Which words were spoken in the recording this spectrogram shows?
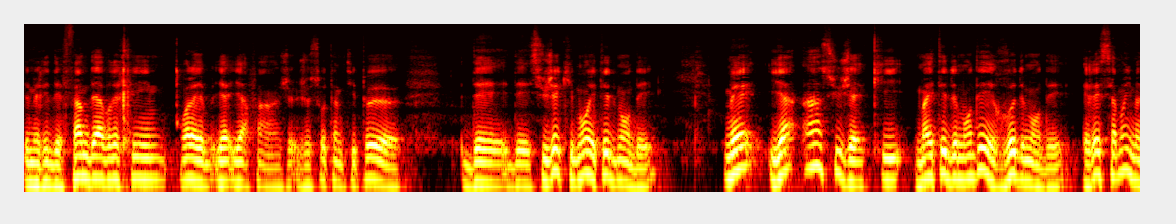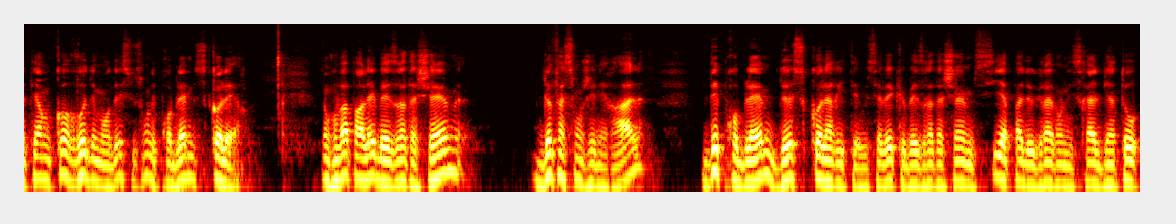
le mérite des femmes des. Voilà, je, saute un petit peu euh, des sujets qui m'ont été demandés. Mais il y a un sujet qui m'a été demandé et redemandé, et récemment il m'a été encore redemandé, ce sont les problèmes scolaires. Donc on va parler, Bezrat Hashem, de façon générale, des problèmes de scolarité. Vous savez que Bezrat Hashem, s'il n'y a pas de grève en Israël bientôt,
